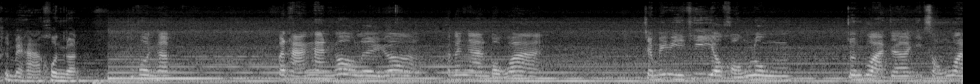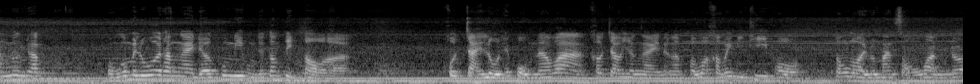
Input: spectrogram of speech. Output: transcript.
ขึ้นไปหาคนก่อน ทุกคนครับ ปัญหางานงอกเลยก็พนักงานบอกว่า จะไม่มีที่เอาของลงจนกว่าจะอีกสองวันนู่นครับ ผมก็ไม่รู้ว่าทำไงเดี๋ยวพรุ่งนี้ผมจะต้องติดต่อคนจ่ายโหลดให้ผมนะว่าเขาจะยังไงนะครับ เพราะว่าเขาไม่มีที่พอ ต้องรอประมาณ 2 วันก็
